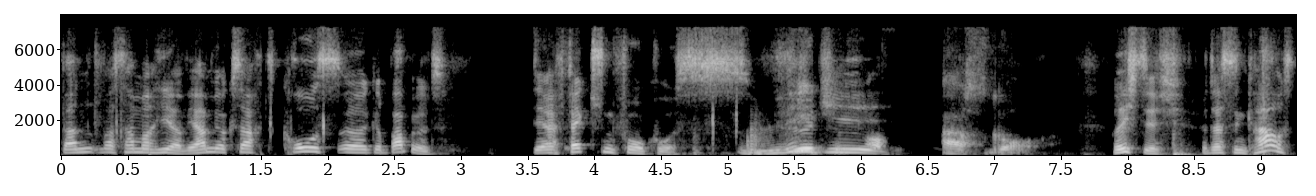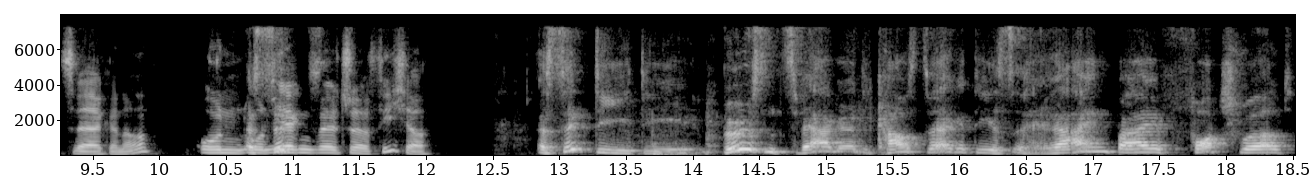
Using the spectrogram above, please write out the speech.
dann was haben wir hier? Wir haben ja gesagt, groß äh, gebabbelt. Der Faction-Fokus. Für die. Asgore. Richtig, das sind Chaos-Zwerge, ne? Und, und irgendwelche Viecher. Es sind die, die bösen Zwerge, die Chaos-Zwerge, die es rein bei Forge World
